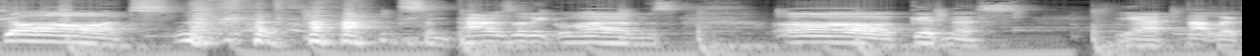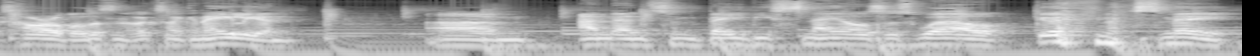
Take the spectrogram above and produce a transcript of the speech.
god, look at that, some parasitic worms. Oh goodness. Yeah, that looks horrible, doesn't it? it looks like an alien. Um, and then some baby snails as well. Goodness me.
